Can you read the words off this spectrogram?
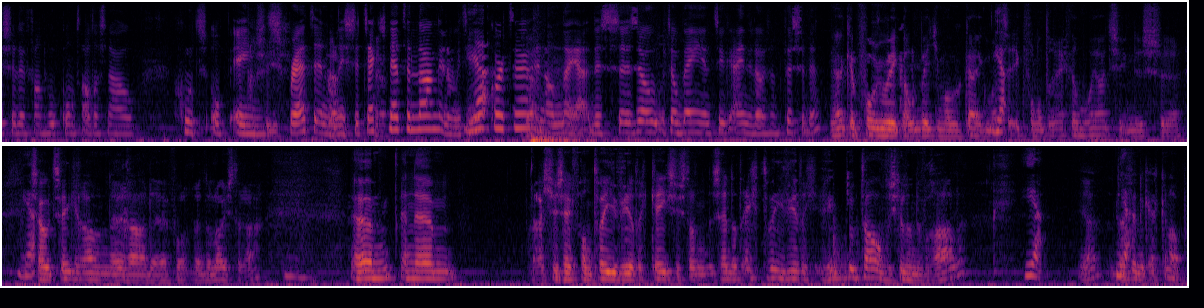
puzzelen van hoe komt alles nou goed op één Precies. spread. En dan Ja, is de tekst ja. net te lang en dan moet weer korter. Ja. En dan, nou ja, dus eh, zo, zo ben je natuurlijk eindeloos aan het puzzelen. Ja, ik heb vorige week al een beetje mogen kijken, want Ja. ik vond het er echt heel mooi uitzien. Dus eh, Ja. ik zou het zeker aanraden voor de luisteraar. Ja. Ehm, en ehm, als je zegt van 42 cases, dan zijn dat echt 42 he- totaal verschillende verhalen. Ja. Ja, dat Ja. vind ik echt knap.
